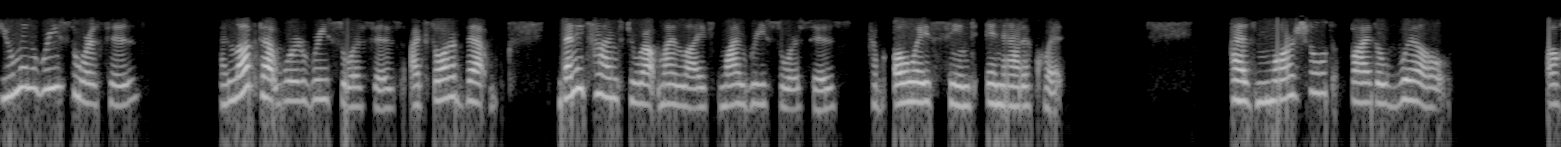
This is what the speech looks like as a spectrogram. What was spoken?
human resources. I love that word resources. I've thought of that many times throughout my life. My resources have always seemed inadequate. As marshaled by the will, oh,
